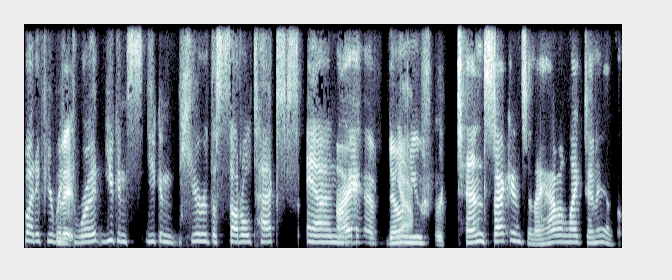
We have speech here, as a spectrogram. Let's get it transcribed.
but if you read it, through it, you can you can hear the subtle texts. And I have known yeah. you for ten seconds, and I haven't liked any of them.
